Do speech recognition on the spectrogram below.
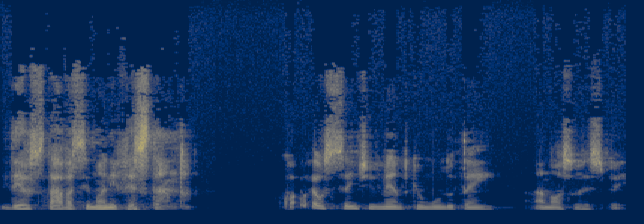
Deus estava se manifestando. Qual é o sentimento que o mundo tem a nosso respeito?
